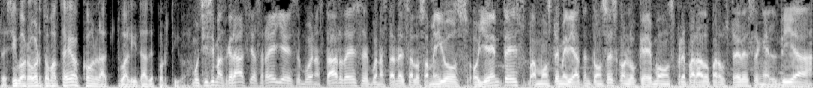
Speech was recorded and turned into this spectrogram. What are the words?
Recibo a Roberto Mateo con la actualidad deportiva. Muchísimas gracias, Reyes. Buenas tardes, buenas tardes a los amigos oyentes. Vamos de inmediato entonces con lo que hemos preparado para ustedes en el día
